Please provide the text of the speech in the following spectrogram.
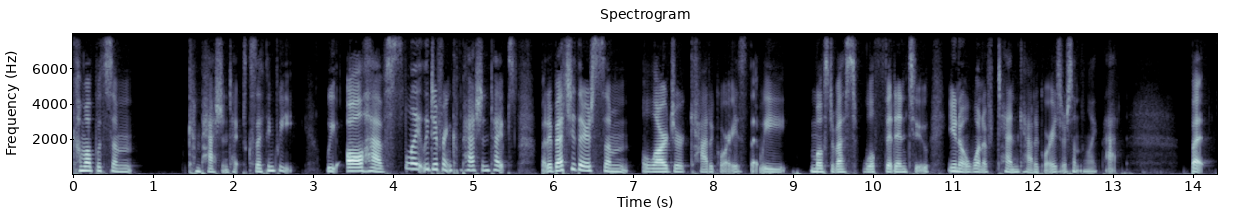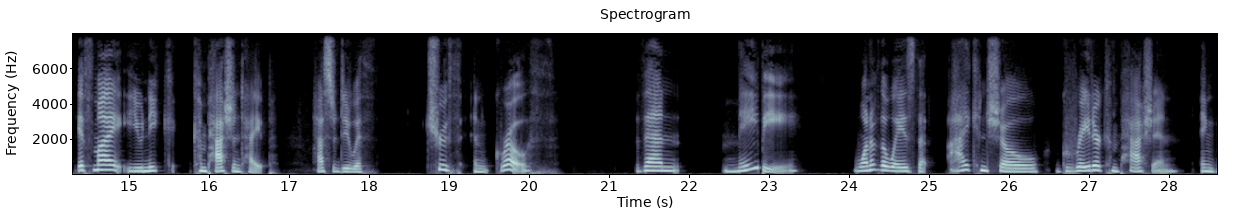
come up with some compassion types because I think we we all have slightly different compassion types, but I bet you there's some larger categories that we most of us will fit into, you know, one of 10 categories or something like that. But if my unique compassion type has to do with truth and growth, then maybe one of the ways that I can show greater compassion and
